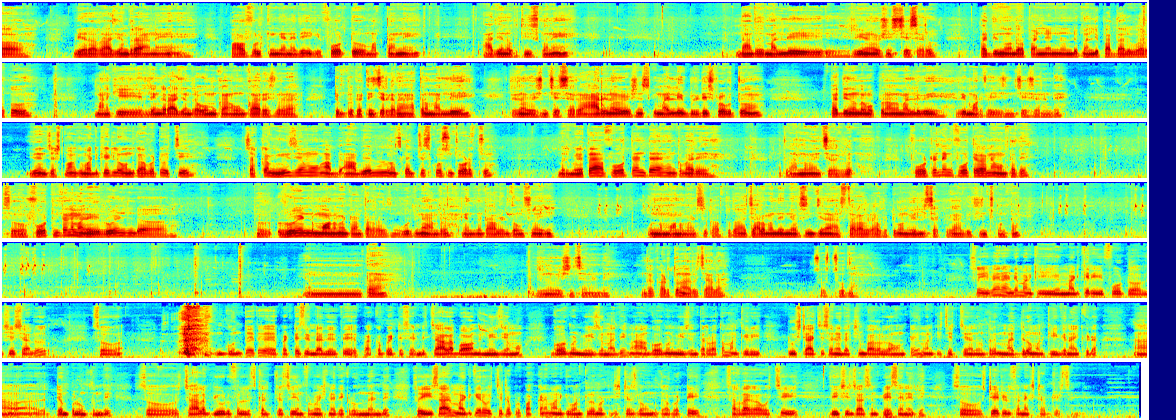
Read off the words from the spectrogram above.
వీర రాజేంద్ర అనే పవర్ఫుల్ కింగ్ అనేది ఈ ఫోర్టు మొత్తాన్ని ఆధీనంలోకి తీసుకొని దాంతో మళ్ళీ రీనోవేషన్స్ చేశారు. పద్దెనిమిది వందల పన్నెండు నుండి మళ్ళీ పద్నాలుగు వరకు మనకి లింగరాజేంద్ర ఓంకా ఓంకారేశ్వర టెంపుల్ కట్టించారు కదా అతను మళ్ళీ రినోవేషన్ చేశారు. ఆ రినోవేషన్స్కి మళ్ళీ బ్రిటిష్ ప్రభుత్వం పద్దెనిమిది వందల ముప్పై నాలుగు మళ్ళీ రీమోడిఫికేషన్ చేశారండి. ఇదే జస్ట్ మనకి మడికేట్లో ఉంది కాబట్టి వచ్చి చక్క మ్యూజియము ఆ- బేలు వేలు స్కల్ప్చర్స్ కోసం చూడొచ్చు. మరి మిగతా ఫోర్ట్ అంటే ఇంకా మరి అది అందమైన చిలకలు. ఫోర్ట్ అంటే ఇంక ఫోర్ట్ ఇలానే ఉంటుంది. సో ఫోర్ట్ అంటేనే మరి రూయిండ్ రూయిండ్ మానుమెంట్ అంటారు అది ఊరికినే అనరు. ఎందుకంటే ఆల్రెడీ ధ్వంసమయ్యి ఉన్న మానుమెంట్స్ కాకపోతే చాలామంది నివసించిన స్థలాలు కాబట్టి మనం వెళ్ళి చక్కగా వీక్షించుకుంటాం. ఎంత రినోవేషన్స్ అండి ఇంకా కడుతున్నారు చాలా. సో చూద్దాం. సో ఇవేనండి మనకి మడికేరి ఫోర్ట్ విశేషాలు. సో గొంతు అయితే పట్టేసింది అది అయితే పక్క పెట్టేసేయండి. చాలా బాగుంది మ్యూజియము గవర్నమెంట్ మ్యూజియం అది. ఆ గవర్నమెంట్ మ్యూజియం తర్వాత మనకి టూ స్టాచ్యూస్ అనేవి దక్షిణ భాగంలో ఉంటాయి. మనకి చర్చ్ అనేది ఉంటుంది. మధ్యలో మనకి వినాయకుడు టెంపుల్ ఉంటుంది. సో చాలా బ్యూటిఫుల్ స్కల్ప్చర్స్ ఇన్ఫర్మేషన్ అయితే ఇక్కడ ఉందండి. సో ఈసారి మడికేరి వచ్చేటప్పుడు పక్కనే మనకి వన్ కిలోమీటర్ డిస్టెన్స్లో ఉంది కాబట్టి సరదాగా వచ్చి వీక్షించాల్సిన ప్లేస్ అనేది. So stay for next updates అండి.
